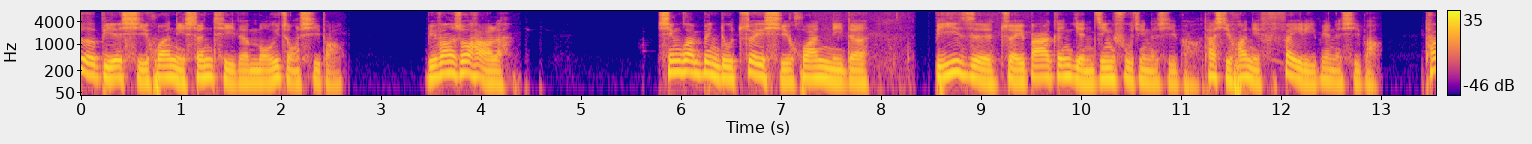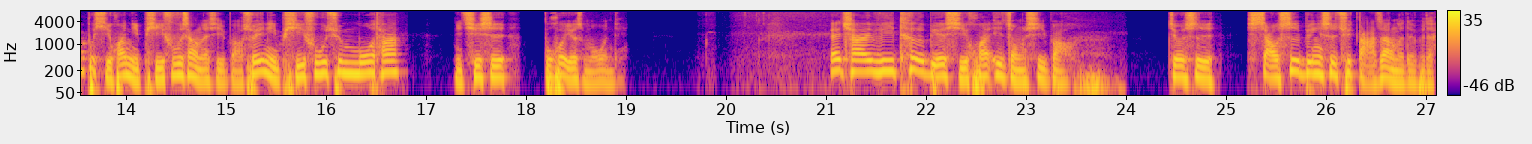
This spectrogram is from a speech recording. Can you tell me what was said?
特别喜欢你身体的某一种细胞，比方说好了，新冠病毒最喜欢你的鼻子、嘴巴跟眼睛附近的细胞，它喜欢你肺里面的细胞，它不喜欢你皮肤上的细胞，所以你皮肤去摸它，你其实不会有什么问题。HIV 特别喜欢一种细胞，就是小士兵是去打仗的，对不对？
